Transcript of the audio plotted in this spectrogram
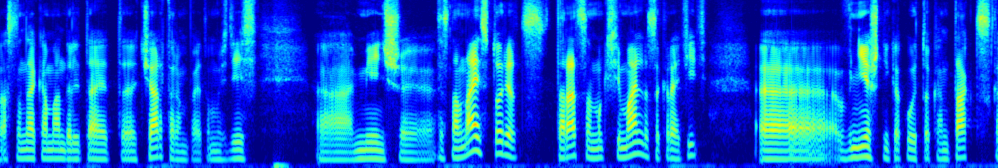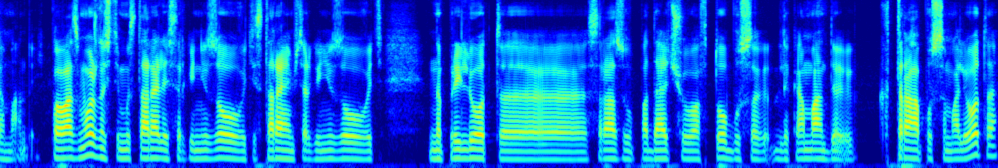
основная команда летает э, чартером, поэтому здесь а, меньше. Основная история стараться максимально сократить э, внешний какой-то контакт с командой. По возможности мы старались организовывать и стараемся организовывать на прилет э, сразу подачу автобуса для команды к трапу самолета,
